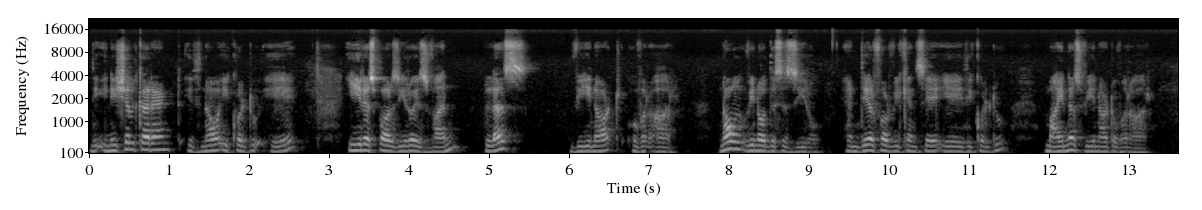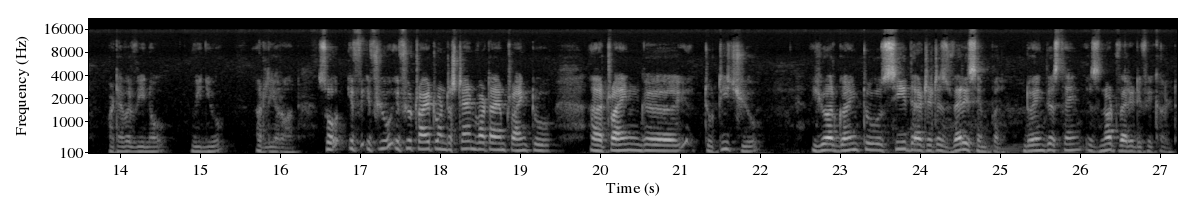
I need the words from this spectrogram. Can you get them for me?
the initial current is now equal to A. e raised power 0 is 1 plus V naught over R. Now we know this is 0 and therefore we can say A is equal to minus V naught over R. Whatever we know, we knew earlier on. So if, if you if you try to understand what I am trying to uh, trying uh, to teach you, you are going to see that it is very simple. Doing this thing is not very difficult.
